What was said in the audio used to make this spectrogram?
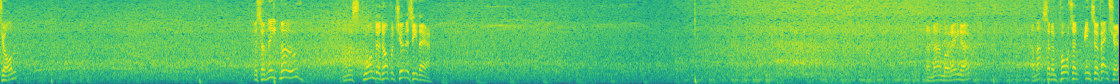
John. It's a neat move. And a squandered opportunity there. And now Moreno. And that's an important intervention.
